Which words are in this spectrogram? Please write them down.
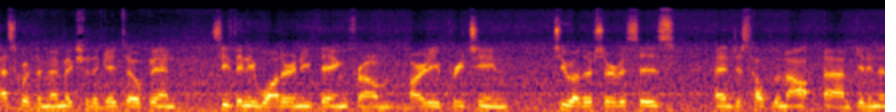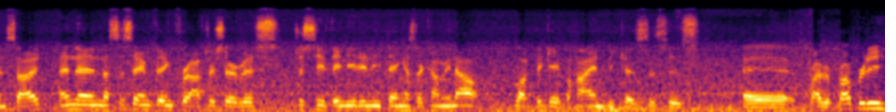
escort them in, make sure the gates open, see if they need water, or anything from already preaching to other services and just help them out um, getting inside. And then that's the same thing for after service. Just see if they need anything as they're coming out. Lock the gate behind because this is a private property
